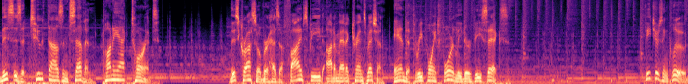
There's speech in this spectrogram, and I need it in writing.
This is a 2007 Pontiac Torrent. This crossover has a 5-speed automatic transmission and a 3.4-liter V6. Features include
